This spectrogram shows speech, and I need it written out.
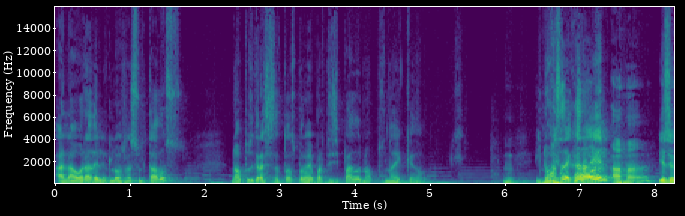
a la hora de los resultados, no, pues gracias a todos por haber participado, no, pues nadie quedó. Mm. ¿Y no vas a dejar a él? Ajá. Y yo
